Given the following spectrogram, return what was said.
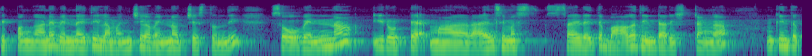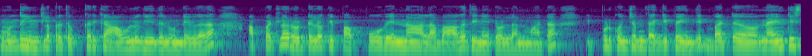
తిప్పంగానే వెన్న అయితే ఇలా మంచిగా వెన్న వచ్చేస్తుంది. సో వెన్న ఈ రొట్టె మా రాయలసీమ సైడ్ అయితే బాగా తింటారు ఇష్టంగా. ఇంక ఇంతకుముందు ఇంట్లో ప్రతి ఒక్కరికి ఆవులు గేదెలు ఉండేవి కదా. అప్పట్లో రొట్టెలోకి పప్పు వెన్న అలా బాగా తినేటోళ్ళు అనమాట ఇప్పుడు కొంచెం తగ్గిపోయింది. బట్ నైంటీస్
